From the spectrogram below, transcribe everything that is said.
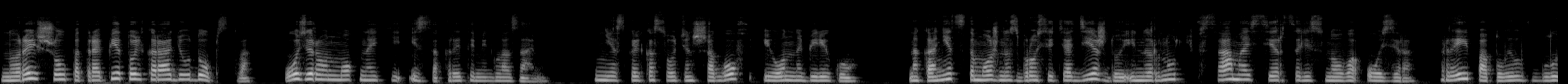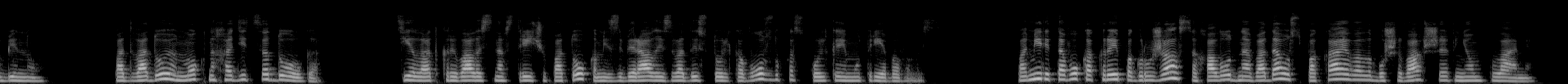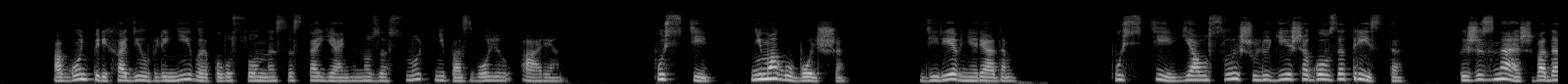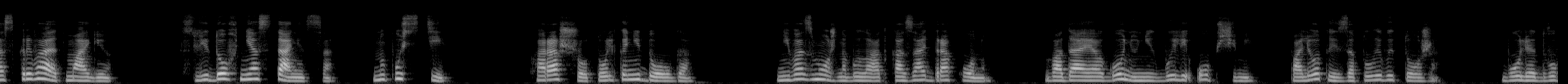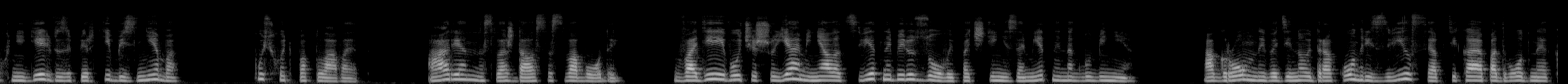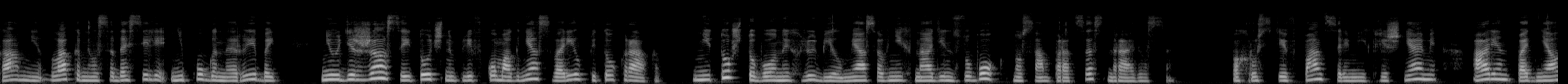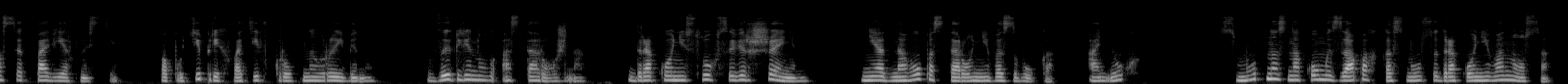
Но Рэй шел по тропе только ради удобства. Озеро он мог найти и с закрытыми глазами. Несколько сотен шагов, и он на берегу. Наконец-то можно сбросить одежду и нырнуть в самое сердце лесного озера. Рэй поплыл в глубину. Под водой он мог находиться долго. Тело открывалось навстречу потокам и забирало из воды столько воздуха, сколько ему требовалось. По мере того, как Рэй погружался, холодная вода успокаивала бушевавшее в нем пламя. Огонь переходил в ленивое полусонное состояние, но заснуть не позволил Ариан. «Пусти!» Не могу больше. Деревня рядом. Пусти, я услышу людей шагов за триста. Ты же знаешь, вода скрывает магию. Следов не останется. Ну пусти. Хорошо, только недолго. Невозможно было отказать дракону. Вода и огонь у них были общими, полеты и заплывы тоже. Более двух недель в заперти без неба. Пусть хоть поплавает. Ариан наслаждался свободой. В воде его чешуя меняла цвет на бирюзовый, почти незаметный на глубине. Огромный водяной дракон резвился, обтекая подводные камни, лакомился доселе непуганной рыбой, не удержался и точным плевком огня сварил пяток раков. Не то, чтобы он их любил, мясо в них на один зубок, но сам процесс нравился. Похрустев панцирями и клешнями, Ариен поднялся к поверхности, по пути прихватив крупную рыбину. Выглянул осторожно. Драконий слух совершенен. Ни одного постороннего звука. А нюх? Смутно знакомый запах коснулся драконьего носа.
